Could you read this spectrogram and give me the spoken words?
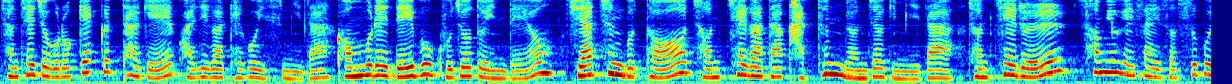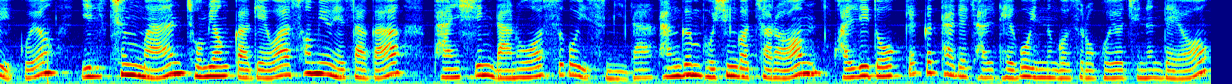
전체적으로 깨끗하게 관리가 되고 있습니다. 건물의 내부 구조도인데요. 지하층부터 전체가 다 같은 면적입니다. 전체를 섬유회사에서 쓰고 있고요. 1층만 조명가게와 섬유회사가 반씩 나누어 쓰고 있습니다. 방금 보신 것처럼 관리도 깨끗하게 잘 되고 있는 것으로 보여지는데요.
